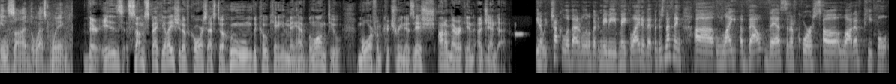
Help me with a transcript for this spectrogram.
inside the West Wing. There is some speculation, of course, as to whom the cocaine may have belonged to. More from Katrina Szish on American Agenda you know, we chuckle about it a little bit and maybe make light of it, but there's nothing uh, light about this. And of course, uh, a lot of people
